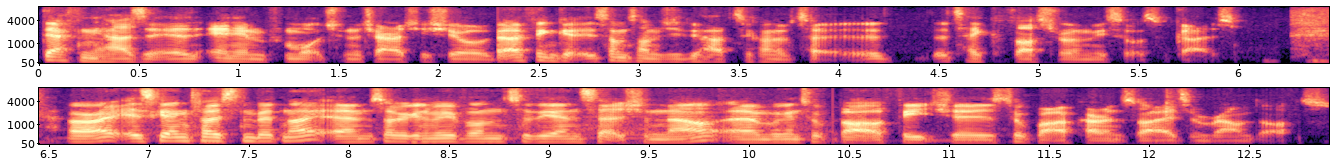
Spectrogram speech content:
Definitely has it in, in him from watching the Charity Shield. But I think it, sometimes you do have to kind of t- uh, take a fluster on these sorts of guys. All right, it's getting close to midnight, um, so we're going to move on to the end section now. Um, we're going to talk about our features, talk about our current sides, and round offs.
